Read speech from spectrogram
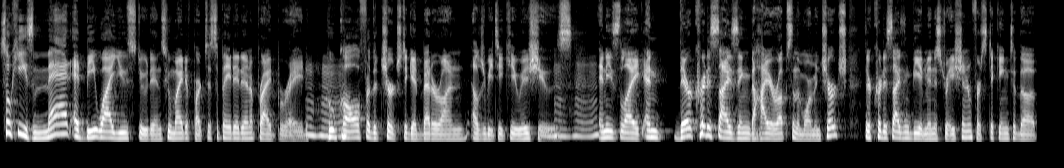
So he's mad at BYU students who might have participated in a pride parade who mm-hmm. call for the church to get better on LGBTQ issues. Mm-hmm. And he's like, and they're criticizing the higher ups in the Mormon church. They're criticizing the administration for sticking to the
